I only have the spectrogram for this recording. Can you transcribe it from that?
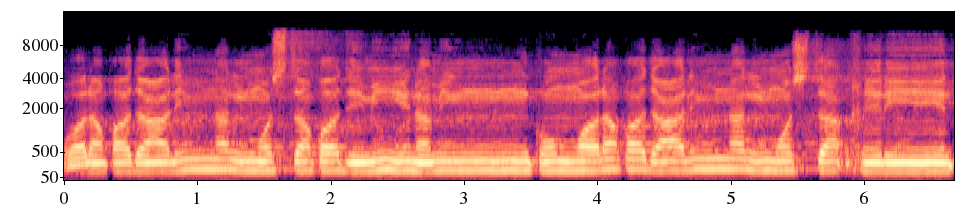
ولقد علمنا المستقدمين منكم ولقد علمنا المستأخرين.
